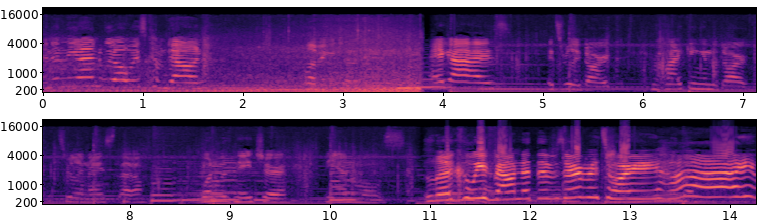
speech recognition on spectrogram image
And in the end, we always come down loving each other. Hey guys! It's really dark. We're hiking in the dark. It's really nice though. One with nature, the animals. Look who we found at the observatory! Hi!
